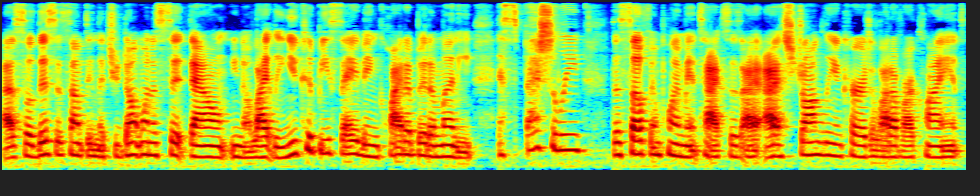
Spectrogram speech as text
Uh, so this is something that you don't want to sit down, you know, lightly. You could be saving quite a bit of money, especially the self-employment taxes I, I, strongly encourage a lot of our clients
